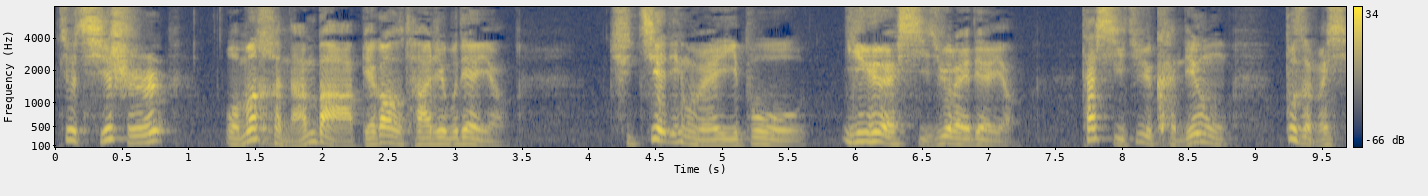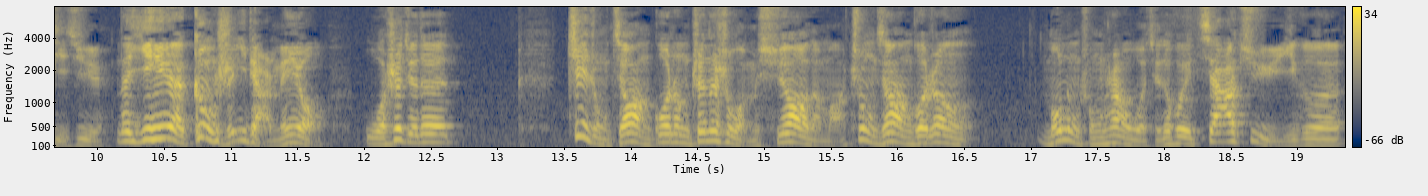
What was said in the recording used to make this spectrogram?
就其实我们很难把《别告诉他》这部电影去界定为一部音乐喜剧类电影，它喜剧肯定不怎么喜剧，那音乐更是一点没有。我是觉得这种矫枉过正真的是我们需要的吗？这种矫枉过正，某种程度上我觉得会加剧一个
